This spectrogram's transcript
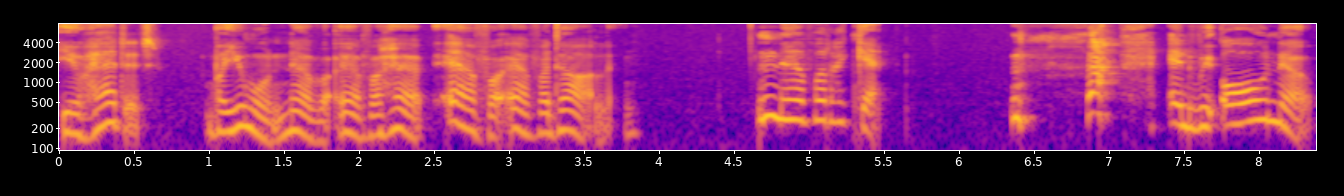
you had it, but you will never ever have, ever, ever, darling. Never again. and we all know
